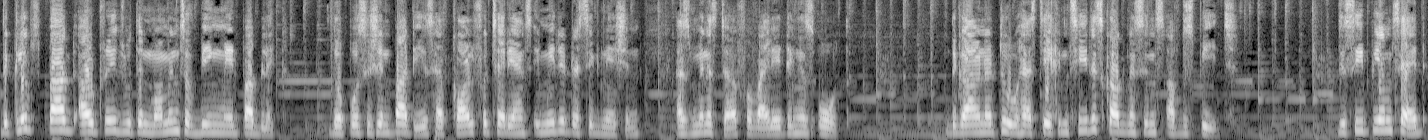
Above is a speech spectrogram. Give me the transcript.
The clip sparked outrage within moments of being made public. The opposition parties have called for Cheriyan's immediate resignation as minister for violating his oath. The governor too has taken serious cognizance of the speech. The CPM said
